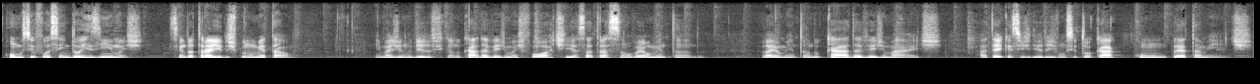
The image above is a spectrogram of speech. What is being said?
como se fossem dois ímãs sendo atraídos por um metal. Imagina o dedo ficando cada vez mais forte e essa atração vai aumentando. Vai aumentando cada vez mais, até que esses dedos vão se tocar completamente.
